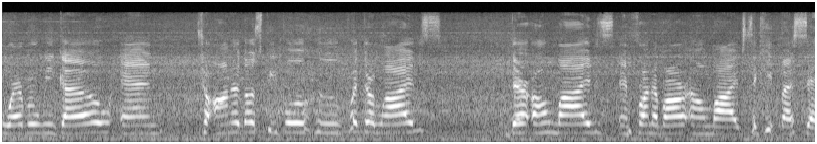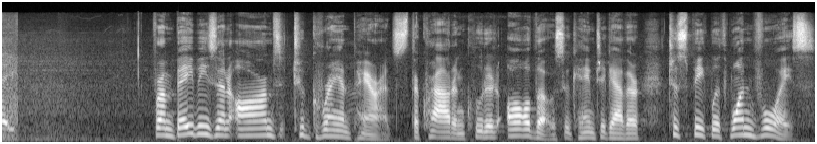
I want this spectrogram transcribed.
wherever we go and to honor those people who put their lives, their own lives in front of our own lives to keep us safe. From babies in arms to grandparents, the crowd included all those who came together to speak with one voice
